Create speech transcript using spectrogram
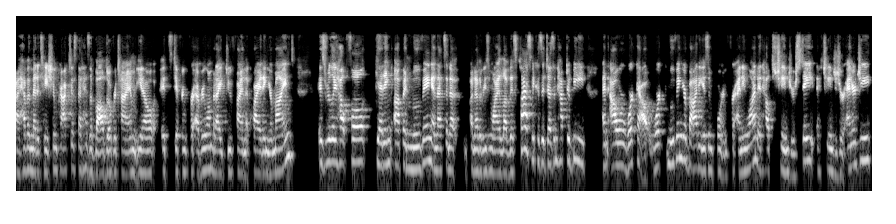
i have a meditation practice that has evolved over time you know it's different for everyone but i do find that quieting your mind is really helpful. Getting up and moving and that's an, another reason why i love this class because it doesn't have to be an hour workout. Work moving your body is important for anyone. It helps change your state it changes your energy.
